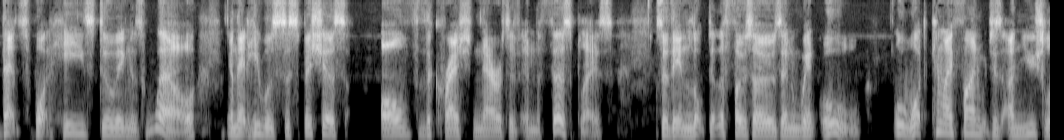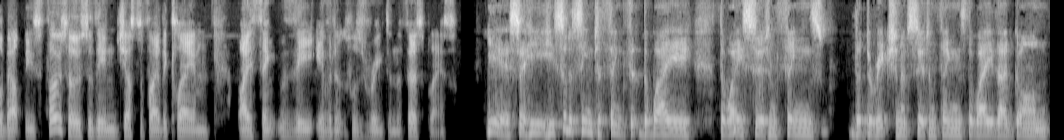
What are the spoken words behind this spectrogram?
that's what he's doing as well, and that he was suspicious of the crash narrative in the first place. So then looked at the photos and went, oh, well, what can I find which is unusual about these photos to then justify the claim I think the evidence was rigged in the first place? Yeah, so he he sort of seemed to think that the way the way certain things, the direction of certain things, the way they'd gone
